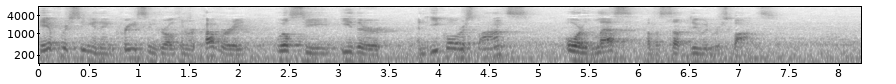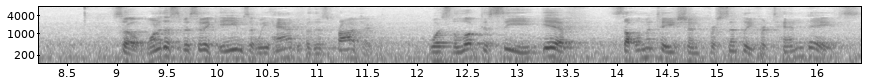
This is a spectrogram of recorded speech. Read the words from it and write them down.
if we're seeing an increase in growth and recovery, we'll see either an equal response or less of a subdued response. So, one of the specific aims that we had for this project was to look to see if supplementation for simply for 10 days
